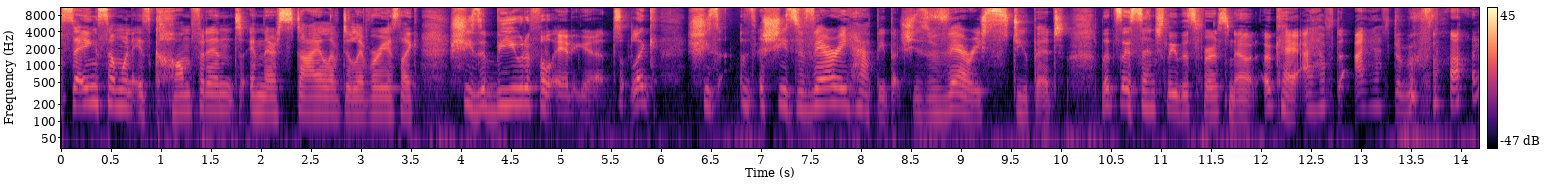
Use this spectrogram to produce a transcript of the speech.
saying someone is confident in their style of delivery is like she's a beautiful idiot like she's she's very happy but she's very stupid that's essentially this first note okay i have to i have to move on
